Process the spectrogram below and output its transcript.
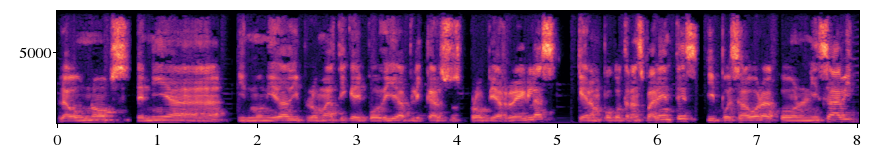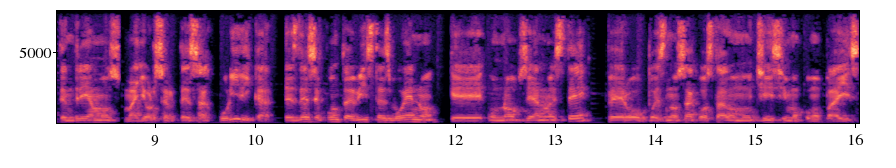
La UNOPS tenía inmunidad diplomática y podía aplicar sus propias reglas que eran poco transparentes y pues ahora con INSABI tendríamos mayor certeza jurídica. Desde ese punto de vista es bueno que UNOPS ya no esté, pero pues nos ha costado muchísimo como país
